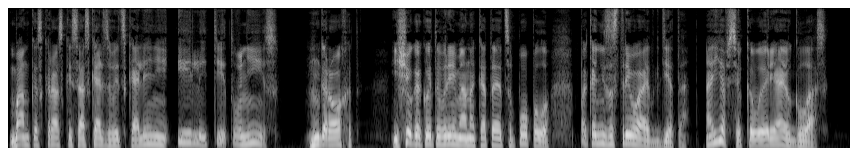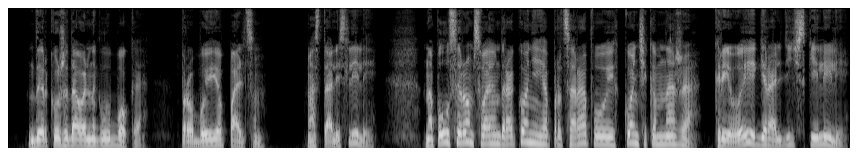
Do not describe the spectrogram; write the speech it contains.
банка с краской соскальзывает с коленей и летит вниз. Грохот. Еще какое-то время она катается по полу, пока не застревает где-то, а я все ковыряю глаз. Дырка уже довольно глубокая. Пробую ее пальцем. Остались лилии. На полусыром своем драконе я процарапываю их кончиком ножа. Кривые геральдические лилии.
